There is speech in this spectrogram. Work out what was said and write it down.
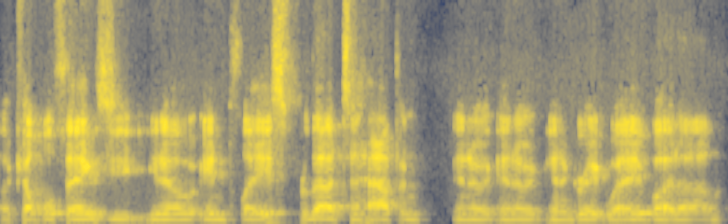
a couple things you you know in place for that to happen in a in a in a great way. But um,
